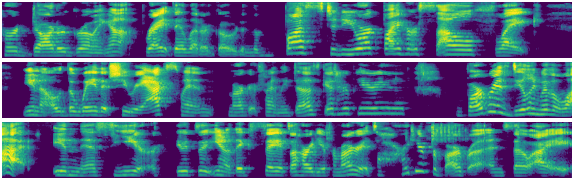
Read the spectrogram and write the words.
her daughter growing up, right? They let her go to the bus to New York by herself. Like, you know, the way that she reacts when Margaret finally does get her period. Barbara is dealing with a lot in this year. It's a, you know, they say it's a hard year for Margaret. It's a hard year for Barbara. And so I,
